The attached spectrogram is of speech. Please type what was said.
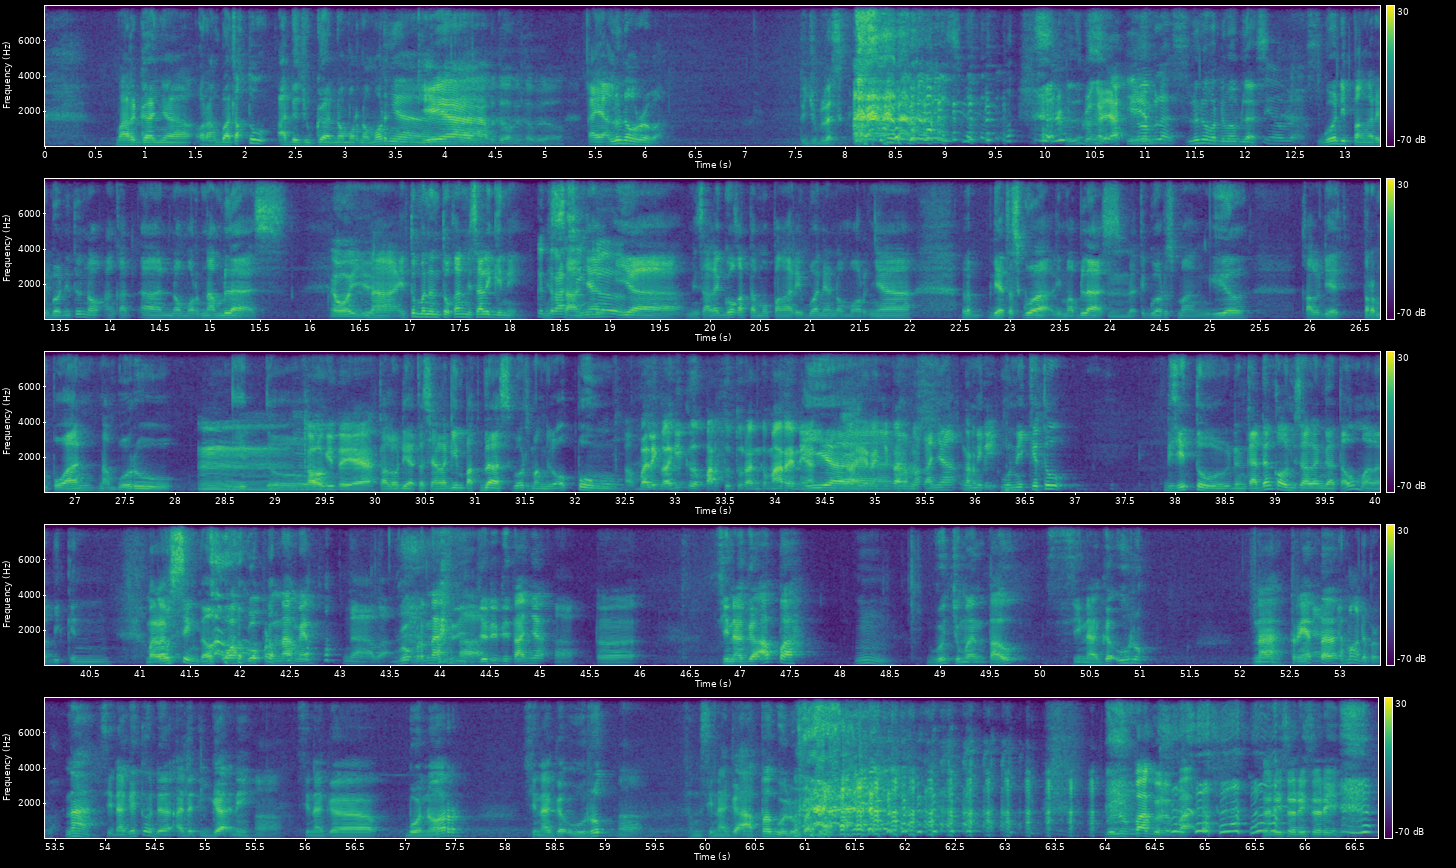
Marganya orang Batak tuh ada juga nomor-nomornya. Iya, betul betul betul. Kayak lu nomor berapa? 17. Gue gak yakin. 15. Lu nomor 15. 15. Gue di Pangaribuan itu no, angkat eh, nomor 16. Oh iya. Nah, itu menentukan misalnya gini. Generasi misalnya ke- iya, misalnya gue ketemu Pangaribuan yang nomornya di atas gua 15. Hmm. Berarti gua harus manggil kalau dia perempuan Namboru. Hmm. Gitu. Oh gitu ya. Kalau di atasnya lagi 14, gua harus manggil Opung. Balik lagi ke partituran kemarin ya. Iya. Akhirnya kita nah, harus makanya ngerti. unik uniknya tuh di situ dan kadang kalau misalnya nggak tahu malah bikin Malah- pusing tau. Wah, gue pernah men. nah, Pak. Gue pernah di- jadi ditanya Ah. eh, sinaga apa? Hmm. Gue cuman tahu sinaga uruk. Nah ternyata, Emang ada berapa? nah sinaga itu ada ada tiga nih. Ah. Sinaga bonor, sinaga uruk, Ah. sama sinaga apa gue lupa. gue lupa, gue lupa. Sorry, sorry, sorry.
